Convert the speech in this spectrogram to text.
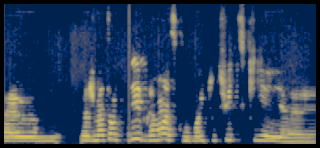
Euh, bah, Je m'attendais vraiment à ce qu'on voie tout de suite qui est. Euh...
